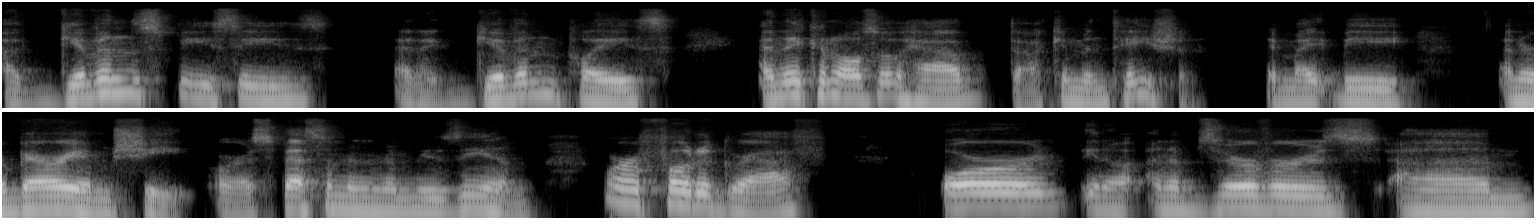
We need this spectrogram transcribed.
a given species at a given place, and they can also have documentation. It might be an herbarium sheet or a specimen in a museum or a photograph or you know an observer's um,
